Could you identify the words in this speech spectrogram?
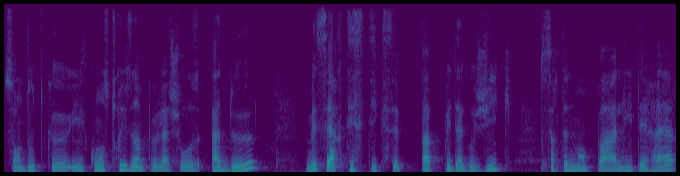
sans doute qu'ils construisent un peu la chose à deux, mais c'est artistique, c'est pas pédagogique, certainement pas littéraire.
